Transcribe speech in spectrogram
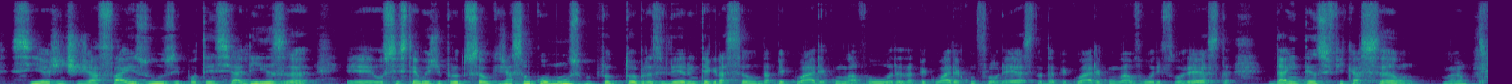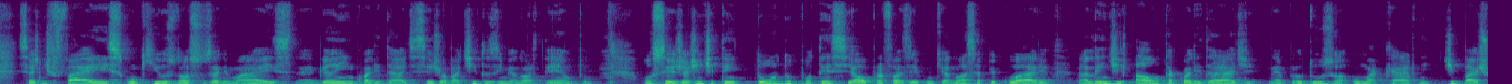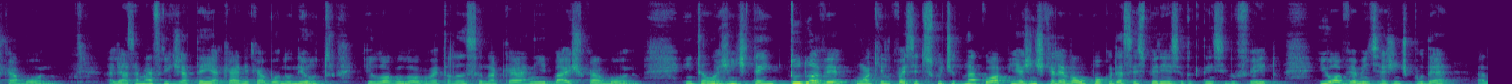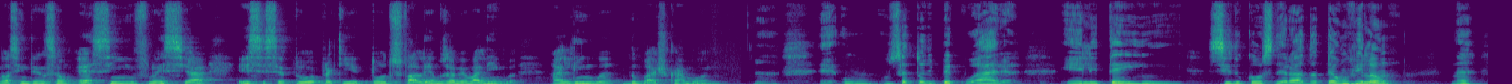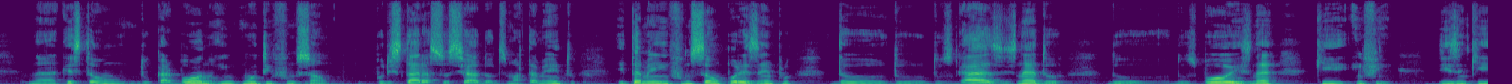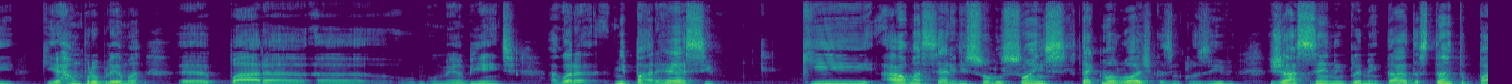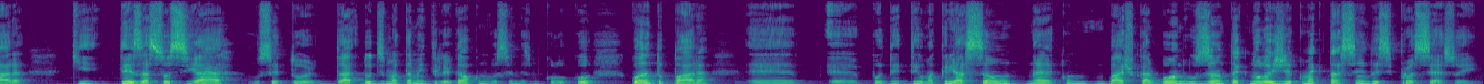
Se a gente já faz uso e potencializa eh, os sistemas de produção que já são comuns para o produtor brasileiro, integração da pecuária com lavoura, da pecuária com floresta, da pecuária com lavoura e floresta, da intensificação, né? Se a gente faz com que os nossos animais né, ganhem qualidade, sejam abatidos em menor tempo, ou seja, a gente tem todo o potencial para fazer com que a nossa pecuária, além de alta qualidade, né, produza uma carne de baixo carbono. Aliás, a Marfrig já tem a carne carbono neutro e logo logo vai estar lançando a carne baixo carbono. Então a gente tem tudo a ver com aquilo que vai ser discutido na COP e a gente quer levar um pouco dessa experiência do que tem sido feito e, obviamente, se a gente puder, a nossa intenção é sim influenciar esse setor para que todos falemos a mesma língua, a língua do baixo carbono. Ah, é, o, o setor de pecuária ele tem sido considerado até um vilão, né? Na questão do carbono, muito em função por estar associado ao desmatamento e também em função, por exemplo, do, do, dos gases, né, do, do, dos bois, né, que, enfim, dizem que, que é um problema é, para o, o meio ambiente. Agora, me parece que há uma série de soluções tecnológicas, inclusive, já sendo implementadas, tanto para que desassociar o setor da, do desmatamento ilegal, como você mesmo colocou, quanto para é, é, poder ter uma criação né, com baixo carbono usando tecnologia. Como é que está sendo esse processo aí?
